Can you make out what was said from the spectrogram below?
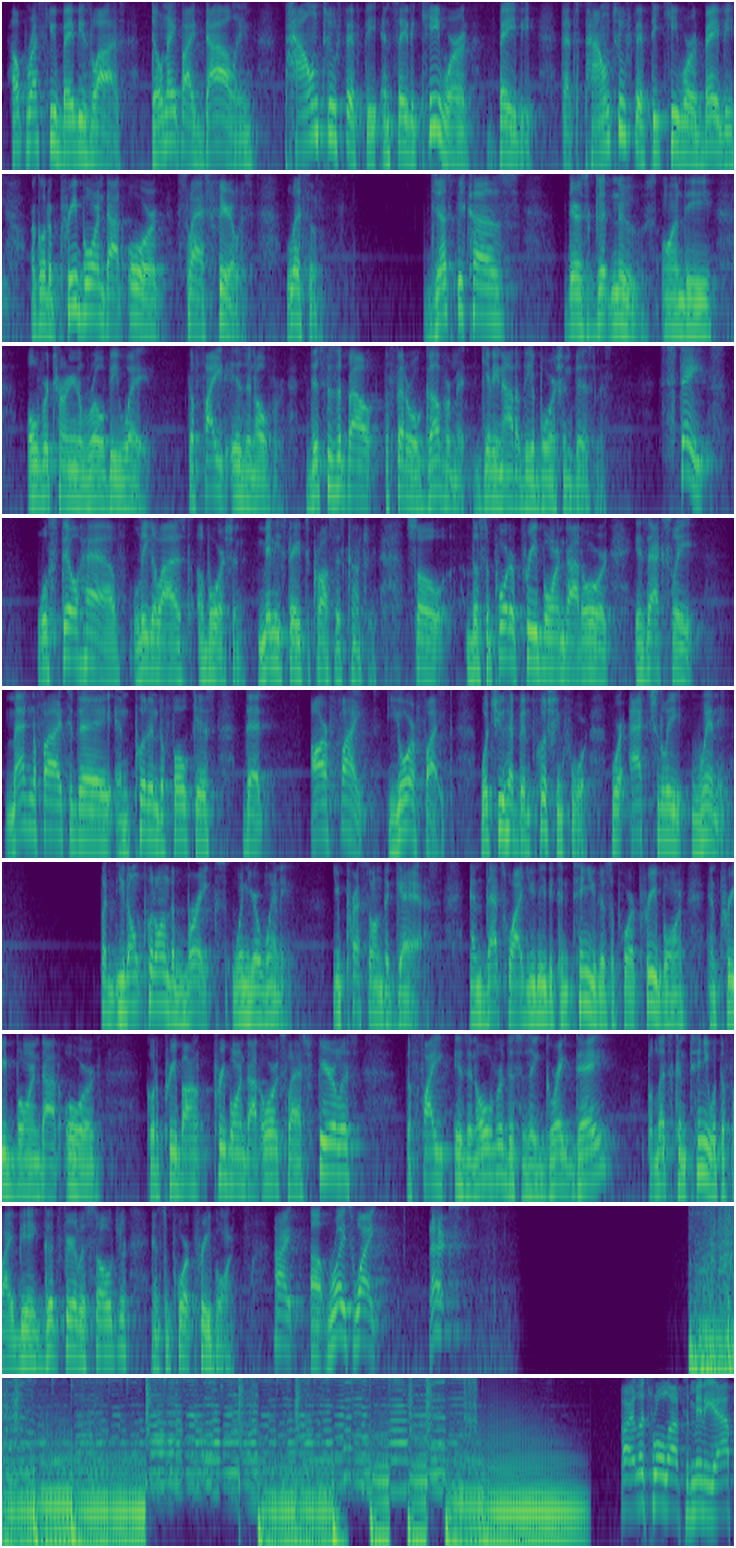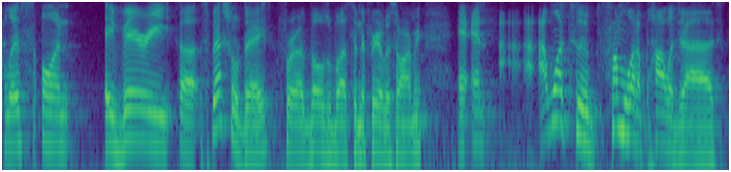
Help rescue babies' lives. Donate by dialing pound 250 and say the keyword baby. That's pound 250 keyword baby or go to preborn.org slash fearless. Listen, just because there's good news on the overturning of Roe v. Wade. The fight isn't over. This is about the federal government getting out of the abortion business. States will still have legalized abortion, many states across this country. So the support of preborn.org is actually magnified today and put into focus that our fight, your fight, what you have been pushing for, we're actually winning. But you don't put on the brakes when you're winning. You press on the gas. And that's why you need to continue to support Preborn and preborn.org. Go to preborn.org slash fearless. The fight isn't over. This is a great day, but let's continue with the fight. Be a good, fearless soldier and support Preborn. All right, uh, Royce White, next. Right, let's roll out to Minneapolis on a very uh, special day for those of us in the Fearless Army. And, and I, I, want to somewhat apologize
